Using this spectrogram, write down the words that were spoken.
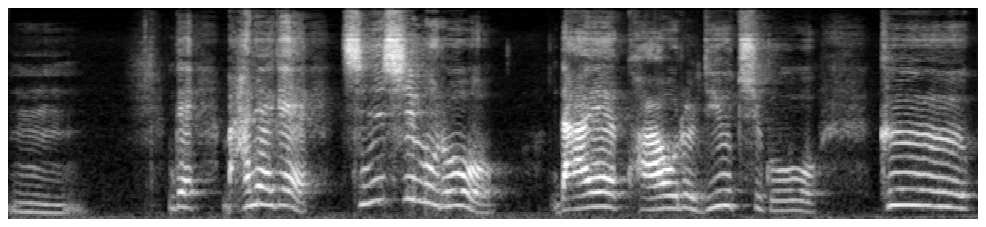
음. 근데 만약에 진심으로 나의 과오를 뉘우치고 그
